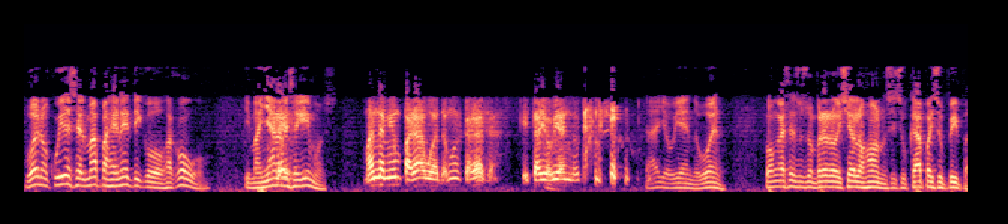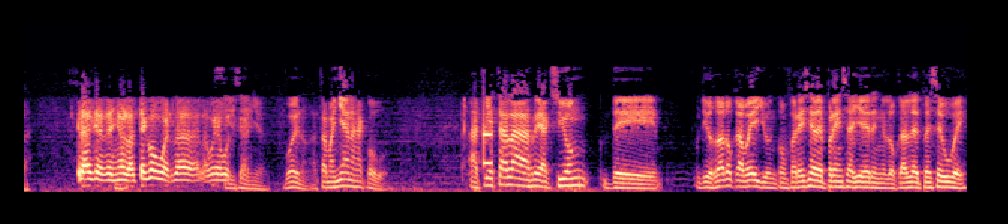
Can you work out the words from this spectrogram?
Bueno, cuídese el mapa genético, Jacobo. Y mañana le seguimos. Mándame un paraguas, don Caraza, que está lloviendo también. Está lloviendo, bueno. Póngase su sombrero de Sherlock Holmes y su capa y su pipa. Gracias, señor. La tengo guardada, la voy a buscar. Sí, señor. Bueno, hasta mañana, Jacobo. Aquí está la reacción de Diosdado Cabello en conferencia de prensa ayer en el local del PSV,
